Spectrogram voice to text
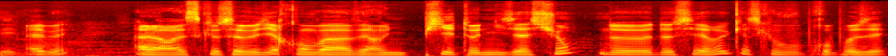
Eh ben, alors, est-ce que ça veut dire qu'on va vers une piétonisation de, ces rues? Qu'est-ce que vous proposez?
